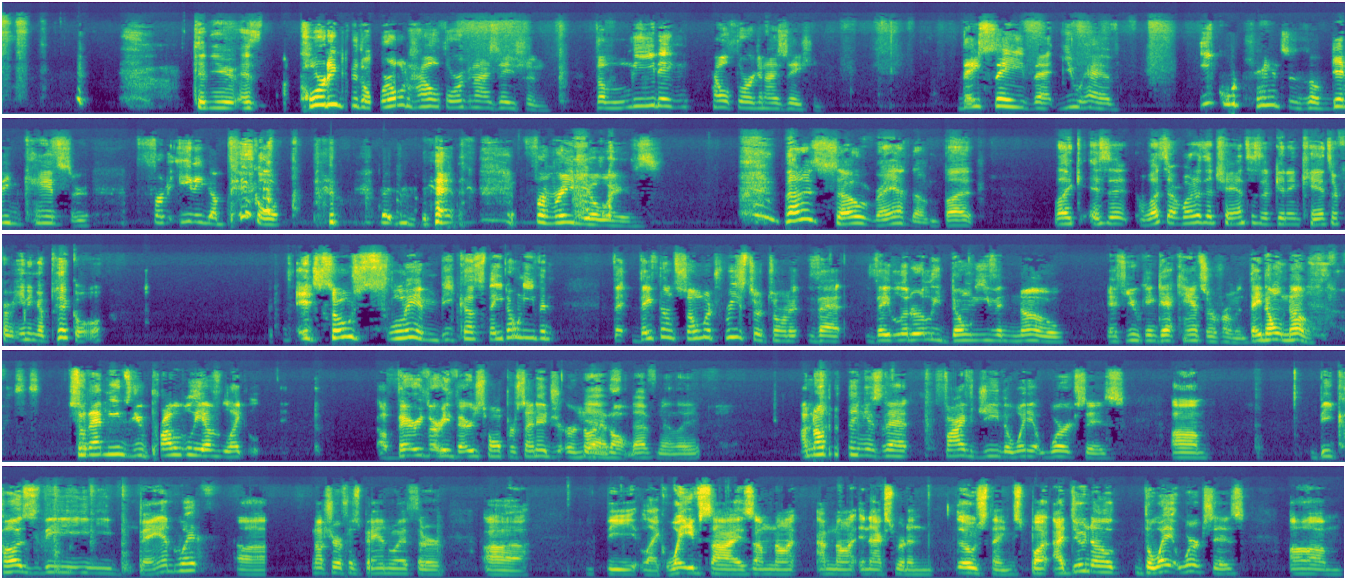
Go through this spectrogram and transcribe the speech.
Can you is According to the World Health Organization, the leading health organization, they say that you have equal chances of getting cancer from eating a pickle that you get from radio waves. that is so random, but like is it what's our, what are the chances of getting cancer from eating a pickle? It's so slim because they don't even they, they've done so much research on it that they literally don't even know if you can get cancer from it. They don't know. So that means you probably have like a very, very, very small percentage or none Yes, at all. Definitely. Another thing is that 5G, the way it works is, um, because the bandwidth, uh, not sure if it's bandwidth or uh, the like wave size. I'm not, I'm not an expert in those things, but I do know the way it works is, um,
